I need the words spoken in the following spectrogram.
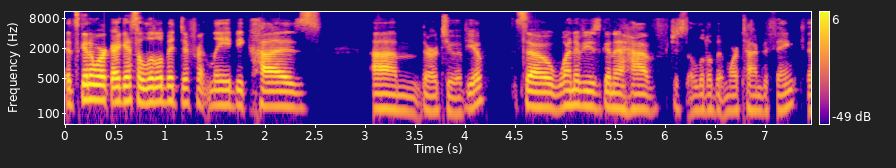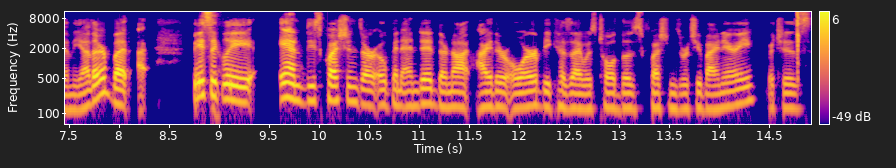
It's going to work, I guess, a little bit differently because um, there are two of you. So one of you is going to have just a little bit more time to think than the other. But I, basically, and these questions are open ended. They're not either or because I was told those questions were too binary, which is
